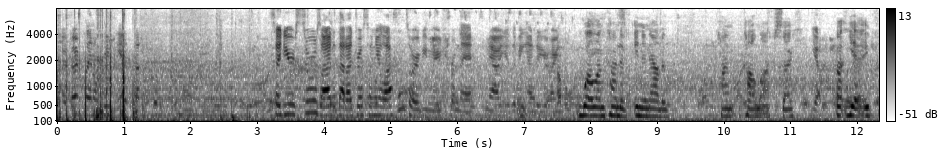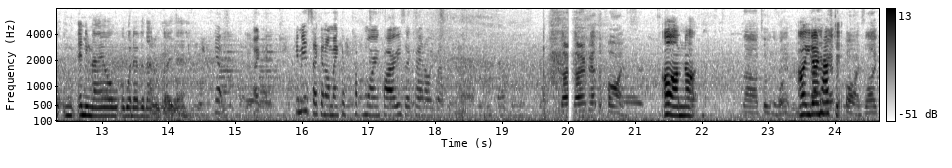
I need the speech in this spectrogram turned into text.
I don't plan on keeping it. So do you still reside at that address on your license, or have you moved from there? Now you're living under your own. Well, I'm kind of in and out of home car life, so. Yep. But yeah, if any mail or whatever, that'll go there. Yep. Okay. Give me a second, I'll make a couple more inquiries, okay, and I'll be back. Don't, don't about the fines. Oh, I'm not. No, I'm talking to them. Oh, you don't have about to- fines, like,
